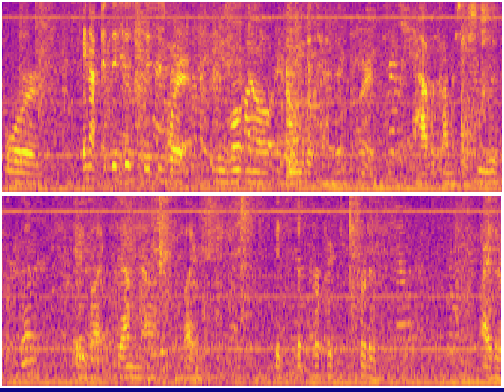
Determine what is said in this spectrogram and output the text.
for and I, this is this is where we won't know until we get to heaven or have a conversation with them is like them now like it's the perfect sort of either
